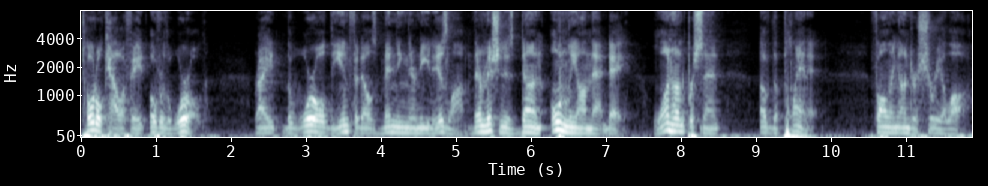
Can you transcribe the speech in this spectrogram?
total caliphate over the world. Right? The world, the infidels bending their knee to Islam. Their mission is done only on that day. 100% of the planet falling under Sharia law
